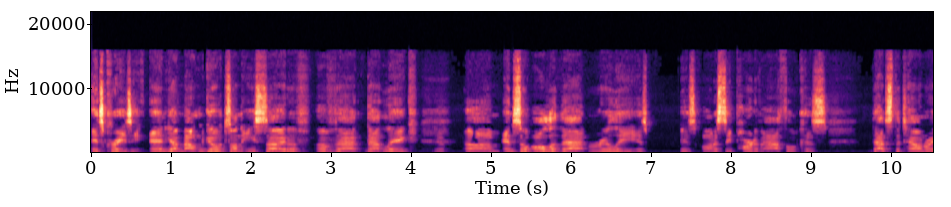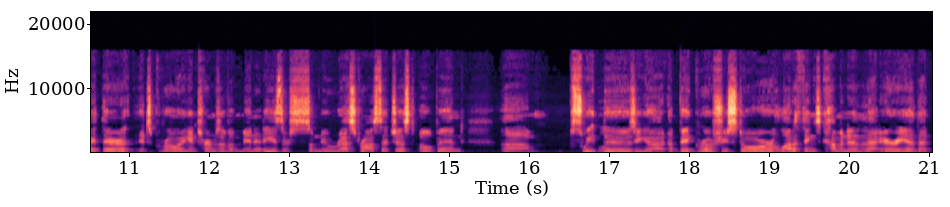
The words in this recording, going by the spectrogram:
it's crazy, and yeah, mountain goats on the east side of of that that lake. Yep. Um, and so all of that really is is honestly part of Athol because that's the town right there. It's growing in terms of amenities. There's some new restaurants that just opened. Um, Sweet Lou's, you got a big grocery store, a lot of things coming into that area that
